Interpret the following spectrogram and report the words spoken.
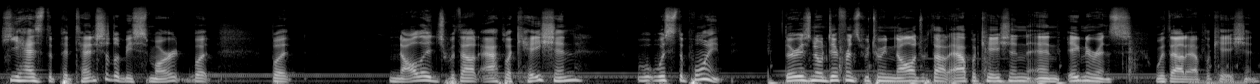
he has the potential to be smart, but, but knowledge without application, what's the point? There is no difference between knowledge without application and ignorance without application.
